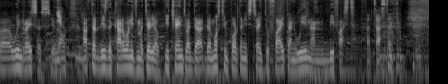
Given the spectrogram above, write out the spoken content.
uh, win races you know. Yeah. after this the carbon is material. You change but the, the most important is try to fight and win and be fast. Fantastic.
